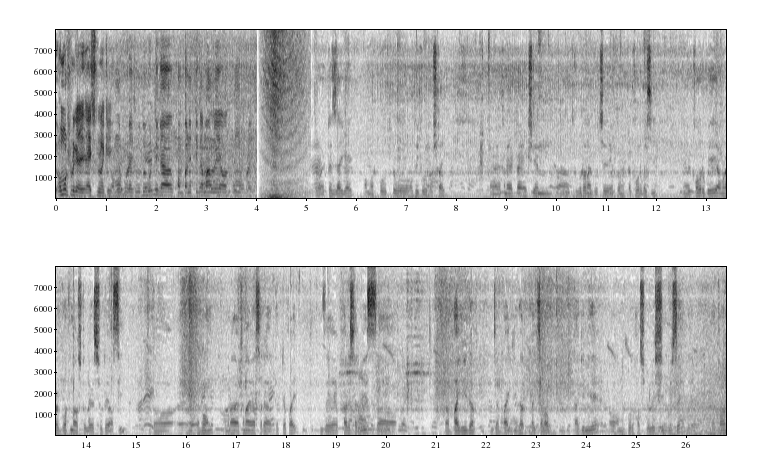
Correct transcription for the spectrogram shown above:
অমরপুর আসছিল নাকি? অমরপুর আইছে উদয়পুর থেকে কোম্পানির থেকে মাল লইয়া অমরপুর তো একটা জায়গায় অমরপুর তো অধিক অবস্থায় এখানে একটা অ্যাক্সিডেন্ট দুর্ঘটনা ঘটছে এরকম একটা খবর পাইছি। খবর পেয়ে আমরা ঘটনাস্থলে ছুটে আসি। তো এবং আমরা এখানে সেটা দেখতে পাই যে ফায়ার সার্ভিস বাইক রিডার যে বাইক রিডার বাইক চালক, তাকে নিয়ে অমরপুর হসপিটালে শিফট করছে। এখন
